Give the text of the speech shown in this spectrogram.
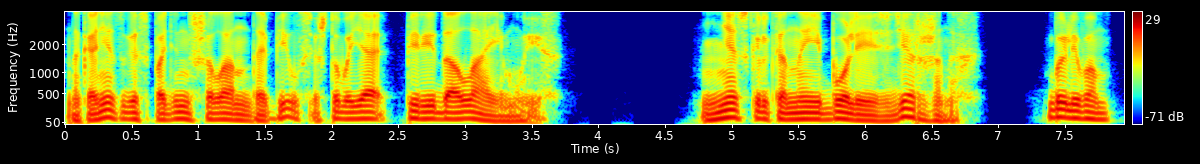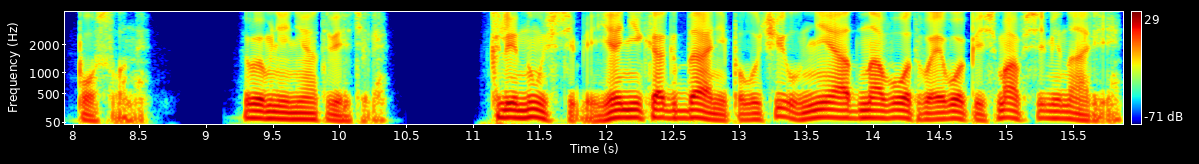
Наконец господин Шелан добился, чтобы я передала ему их. Несколько наиболее сдержанных были вам посланы. Вы мне не ответили. Клянусь тебе, я никогда не получил ни одного твоего письма в семинарии.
